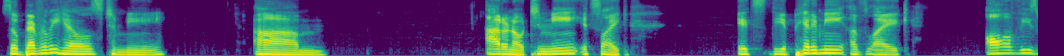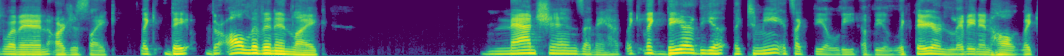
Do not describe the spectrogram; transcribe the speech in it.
So Beverly Hills to me, um, I don't know. To me, it's like it's the epitome of like all of these women are just like like they they're all living in like mansions and they have like like they are the like to me it's like the elite of the like they are living in hall like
